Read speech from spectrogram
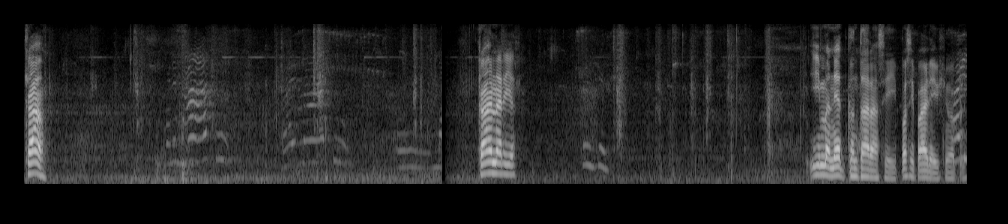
કાં કાં નારિયેલ ઈમાં નેત ગંધારા છે પછી પાડેવીશું આપણે.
